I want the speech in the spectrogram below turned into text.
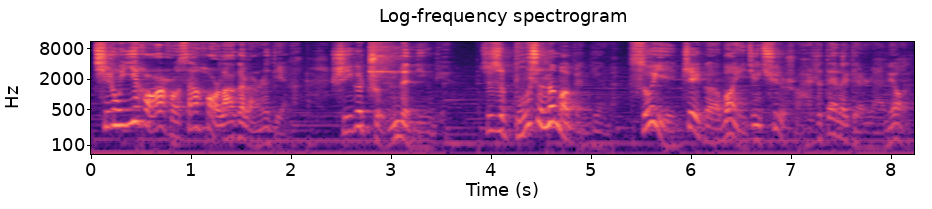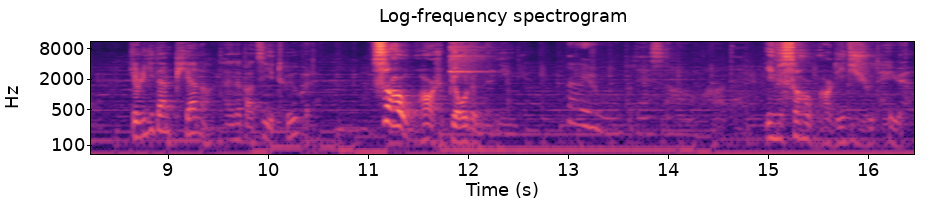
其中一号、二号、三号拉格朗日点呢，是一个准稳定点，就是不是那么稳定的，所以这个望远镜去的时候还是带了点燃料的，就是一旦偏了，它还得把自己推回来。四号、五号是标准稳定点，那为什么不带四号、五号带着？因为四号、五号离地球太远了，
